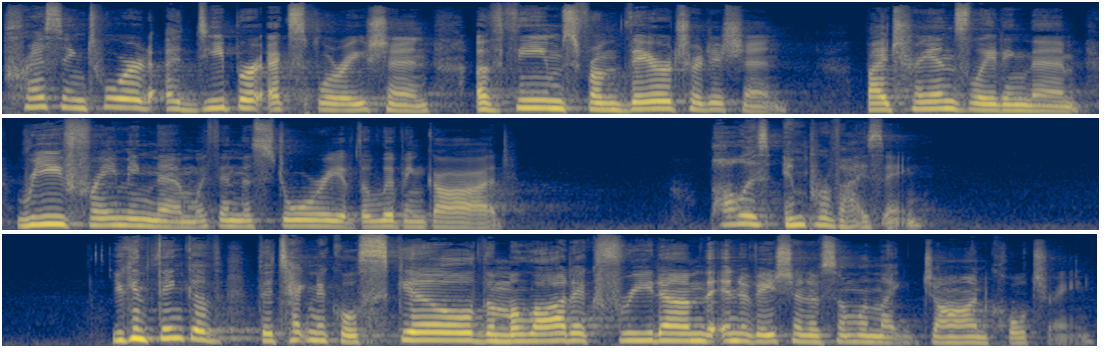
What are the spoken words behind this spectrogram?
pressing toward a deeper exploration of themes from their tradition by translating them, reframing them within the story of the living God. Paul is improvising. You can think of the technical skill, the melodic freedom, the innovation of someone like John Coltrane.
